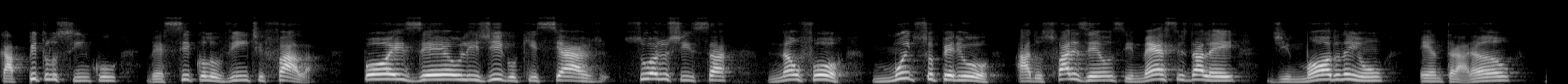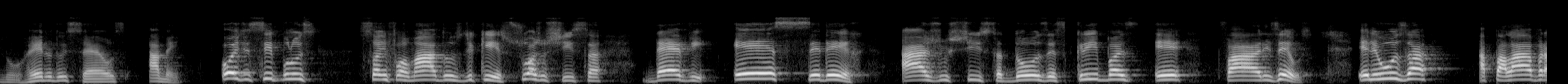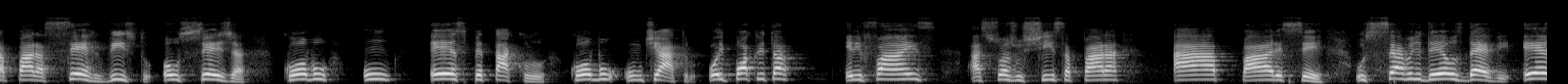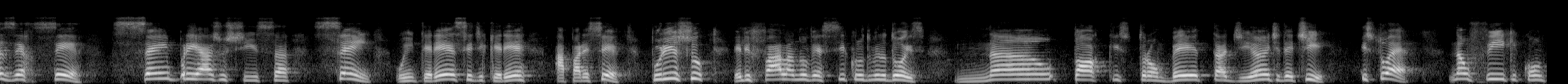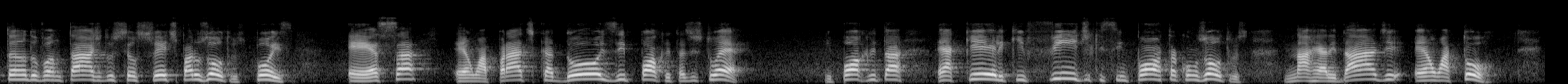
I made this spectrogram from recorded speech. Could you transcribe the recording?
capítulo 5, versículo 20, fala: Pois eu lhes digo que se a sua justiça não for muito superior à dos fariseus e mestres da lei, de modo nenhum entrarão no reino dos céus. Amém. Os discípulos são informados de que sua justiça deve exceder a justiça dos escribas e fariseus. Ele usa a palavra para ser visto, ou seja, como um espetáculo, como um teatro. O hipócrita, ele faz a sua justiça para aparecer. O servo de Deus deve exercer sempre a justiça, sem o interesse de querer aparecer. Por isso, ele fala no versículo número 2: Não toques trombeta diante de ti. Isto é, não fique contando vantagem dos seus feitos para os outros, pois essa é uma prática dos hipócritas. Isto é, hipócrita é aquele que finge que se importa com os outros. Na realidade, é um ator.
